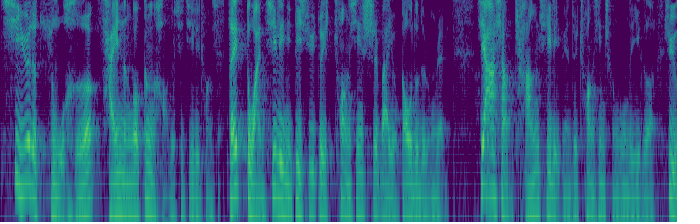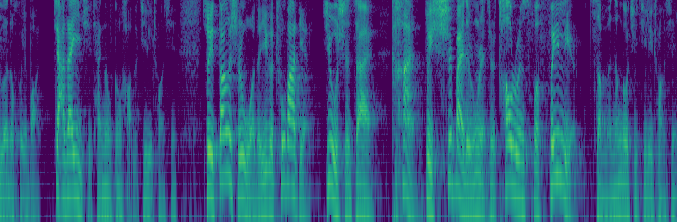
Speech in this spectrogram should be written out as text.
契约的组合才能够更好的去激励创新。在短期里，你必须对创新失败有高度的容忍，加上长期里边对创新成功的一个巨额的回报，加在一起才能更好的激励创新。所以当时我的一个出发点就是在。看对失败的容忍，就是 tolerance for failure，怎么能够去激励创新？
